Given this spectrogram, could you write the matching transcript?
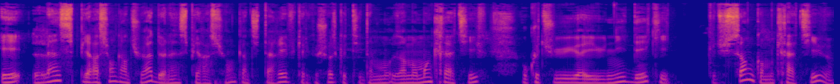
Et l'inspiration, quand tu as de l'inspiration, quand il t'arrive quelque chose, que tu es dans un moment créatif, ou que tu as une idée qui, que tu sens comme créative,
